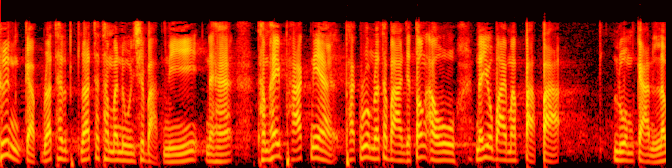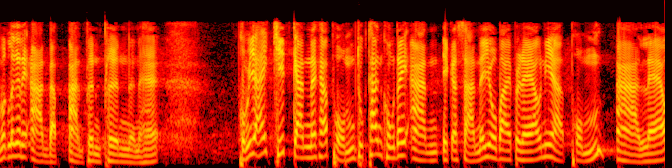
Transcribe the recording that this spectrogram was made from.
ขึ้นกับรัฐรัฐธรรมนูญฉบับนี้นะฮะทำให้พักเนี่ยพักร่วมรัฐบาลจะต้องเอานโยบายมาปะปะรวมกัน แล้วก็เลยอ่านแบบอ่านเพลินๆนะฮะผมอยากให้คิดกันนะครับผมทุกท่านคงได้อ่านเอกสารนโยบายไปแล้วเนี่ยผมอ่านแล้ว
